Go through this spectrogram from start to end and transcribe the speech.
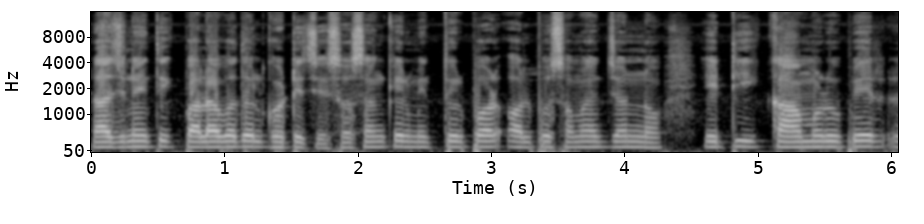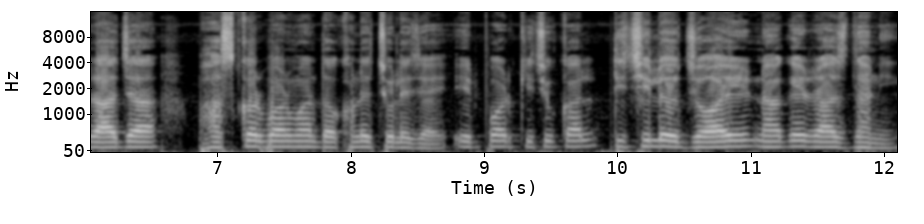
রাজনৈতিক পালাবদল ঘটেছে। শশাঙ্কের মৃত্যুর পর অল্প সময়ের জন্য এটি কামরূপের রাজা ভাস্কর বর্মার দখলে চলে যায়। এরপর কিছুকাল এটি ছিল জয়নাগের রাজধানী।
